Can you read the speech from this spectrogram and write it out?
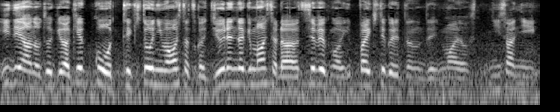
イデアの時は結構適当に回したとか、10連だけ回したら、セベ君がいっぱい来てくれたので、まあ、2、3人。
